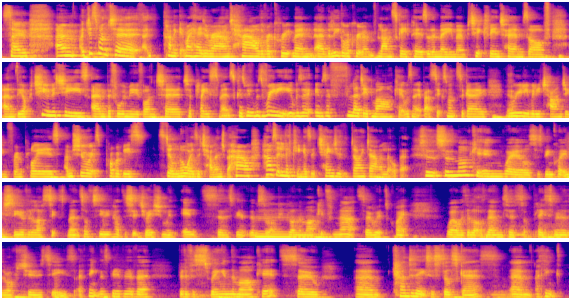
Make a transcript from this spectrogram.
So, um, I just want to kind of get my head around how the recruitment, uh, the legal recruitment landscape is at the moment, particularly in terms of um, the opportunities. Um, before we move on to, to placements, because it was really it was a it was a flooded market, wasn't it? About six months ago, really really challenging for employers. I'm sure it's probably still and always a challenge, but how how's it looking? Has it changed? Has it died down a little bit? So, so the market in Wales has been quite interesting over the last six months. Obviously, we've had the situation with Ince, so there's been there was a lot of people on the market from that. So worked quite well with a lot of them to sort of place them in other opportunities. I think there's been a bit of a bit of a swing in the market. So um, candidates are still scarce. Um, I think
